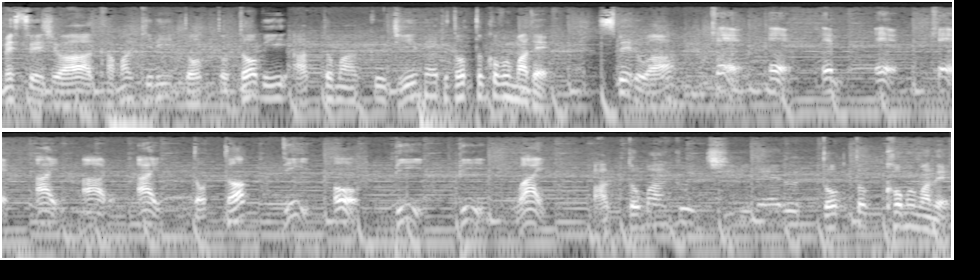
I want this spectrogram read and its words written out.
メッセージはカマキリ .dobi.gmail.com まで。スペルは？K-A-M-A-K-I-R-I.DOBBY アットマーク Gmail.com まで。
